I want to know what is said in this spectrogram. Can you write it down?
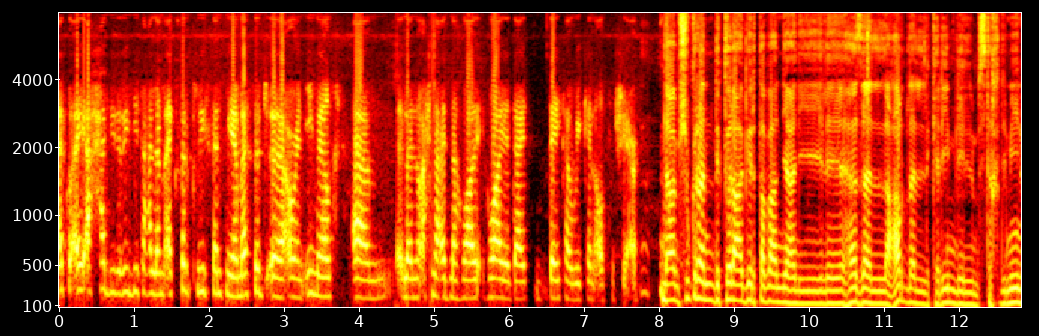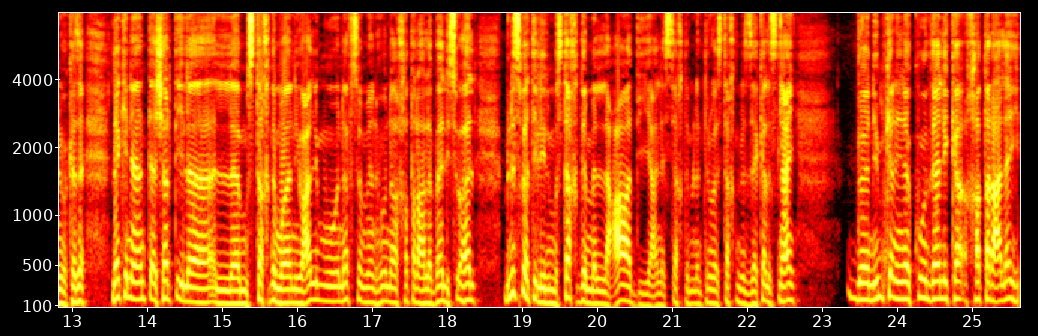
أكو أي أحد يريد يتعلم أكثر please send me message أو an email لأنه إحنا عندنا هواية data we can also share نعم شكرا دكتور عبير طبعا يعني لهذا العرض الكريم للمستخدمين وكذا. لكن أنت أشرت إلى المستخدم وأن يعلم نفسه من هنا خطر على بالي سؤال بالنسبة للمستخدم العادي يعني يستخدم الإنترنت ويستخدم الذكاء الاصطناعي يمكن أن يكون ذلك خطر عليه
